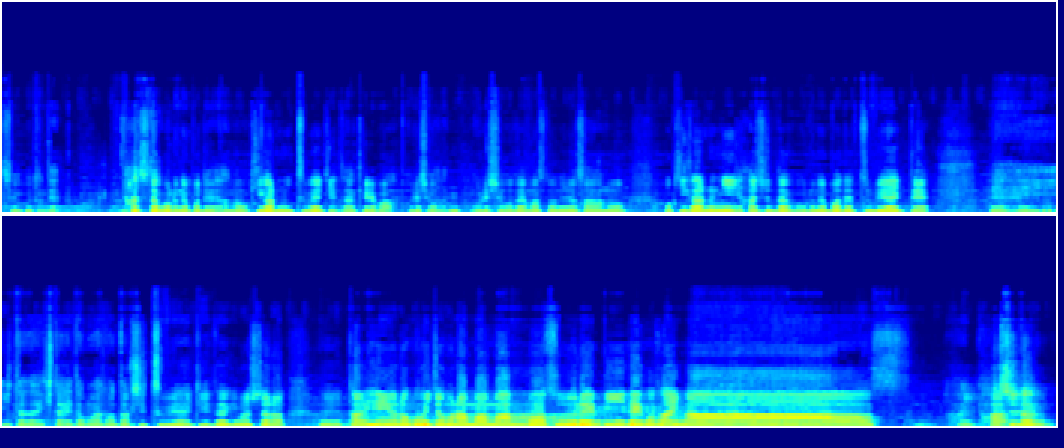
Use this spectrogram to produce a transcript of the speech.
そういうことで、ハッシュタグオルネポで、あの、気軽につぶやいていただければ嬉しい、嬉しいございますので、皆さん、あの、お気軽にハッシュタグオルネポでつぶやいて、えーいただきたいと思います。私、つぶやいていただきましたら、えー大変喜びちょもらんま、マンモスウレピーでございまーす。はい、ハッシュタグ、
